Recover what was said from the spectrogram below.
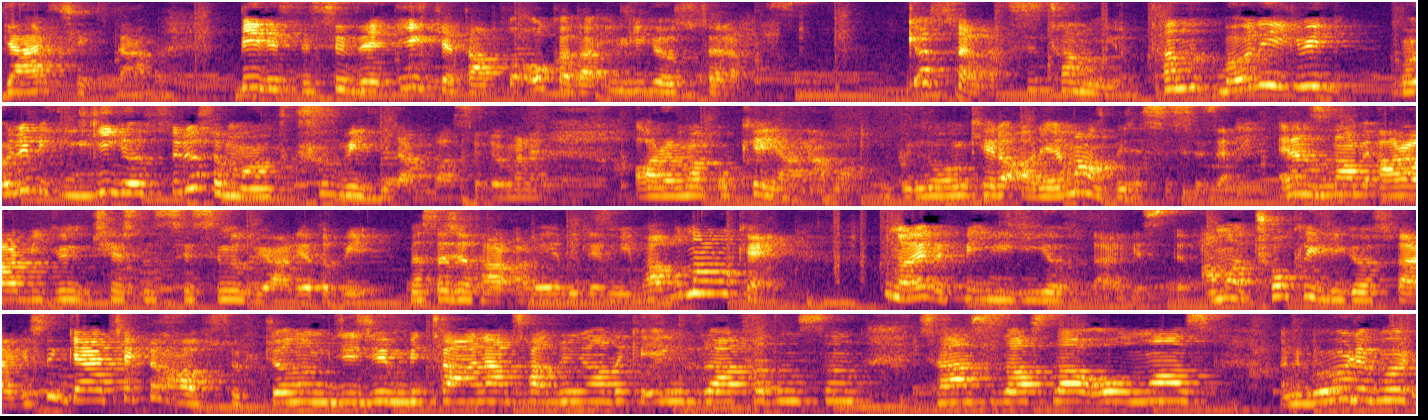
gerçekten birisi size ilk etapta o kadar ilgi gösteremez. Gösteremez, sizi tanımıyor. Tanı böyle ilgi böyle bir ilgi gösteriyorsa mantıksız bir ilgiden bahsediyorum. Hani aramak okey yani ama günde 10 kere arayamaz birisi size. En azından bir arar bir gün içerisinde sesini duyar ya da bir mesaj atar arayabilir miyim? Ha bunlar okey. Bunlar evet bir ilgi göstergesidir. Ama çok ilgi göstergesi gerçekten absürt. Canım cicim bir tanem sen dünyadaki en güzel kadınsın. Sensiz asla olmaz. Hani böyle böyle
